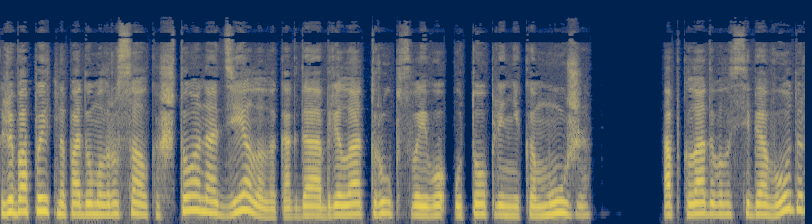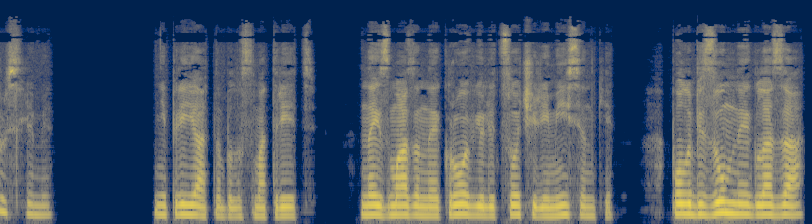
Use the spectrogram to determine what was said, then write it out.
Любопытно, — подумал русалка, — что она делала, когда обрела труп своего утопленника мужа, обкладывала себя водорослями? Неприятно было смотреть на измазанное кровью лицо черемисенки, полубезумные глаза.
